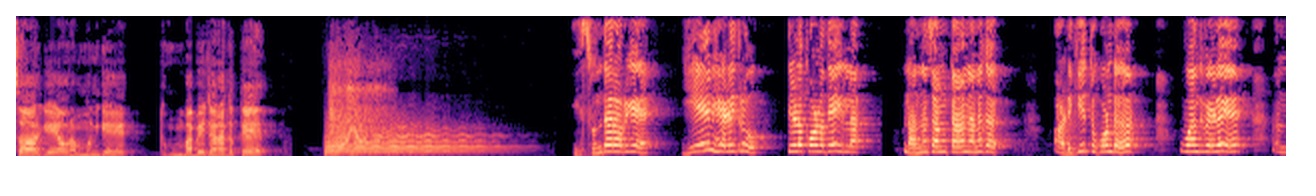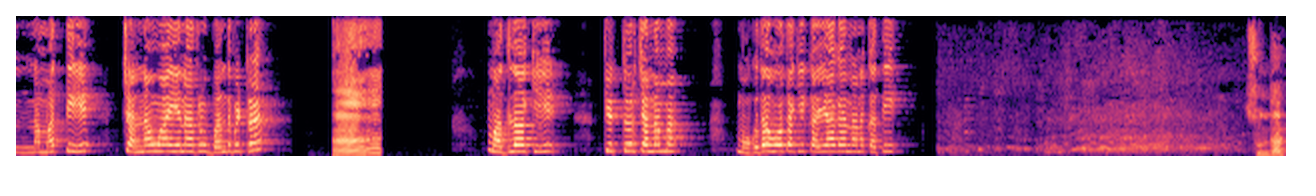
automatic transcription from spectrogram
ಸರ್ಗೆ ಅವ್ರ ಅಮ್ಮನಿಗೆ ತುಂಬ ಬೇಜಾರಾಗುತ್ತೆ. ಈ ಸುಂದರ್ ಅವ್ರಿಗೆ ಏನ್ ಹೇಳಿದ್ರು ತಿಳ್ಕೊಳ್ಳೋದೇ ಇಲ್ಲ. ನನ್ನ ಸಂಟ ನನಗ. ಅಡಿಗೆ ತಗೊಂಡು ಒಂದ್ ವೇಳೆ ನಮ್ಮ ಅತ್ತಿ ಚೆನ್ನವ್ವ ಏನಾದ್ರೂ ಬಂದ್ಬಿಟ್ರೆ ಮೊದ್ಲಾಕಿ ಕಿತ್ತೂರ್ ಚೆನ್ನಮ್ಮ ಮುಗದ ಹೋದಾಕಿ ಕೈಯಾಗ ನನ್ನ ಕತಿ ಸುಂದರ್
